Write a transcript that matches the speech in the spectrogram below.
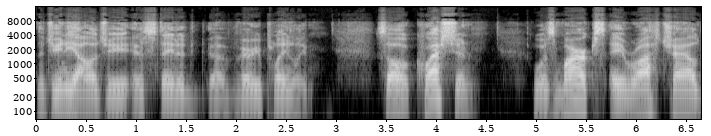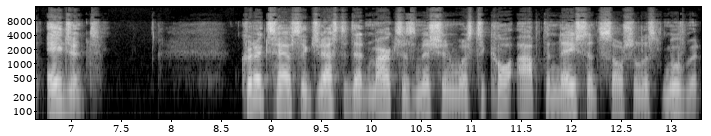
the genealogy is stated uh, very plainly. So, question Was Marx a Rothschild agent? Critics have suggested that Marx's mission was to co opt the nascent socialist movement.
